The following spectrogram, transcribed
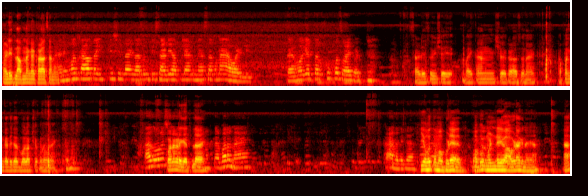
साडीत लाभणं काय कळाचा नाही. आणि मग काय होता इतकी शिलाई घालून ती साडी आपल्या नेसाक नाही आवडली. काय मग हे तर खूपच वाईट वाटतं. साडीचा विषय बायकांशिवाय कळाचो नाही. आपण काय त्याच्यात बोलाक शकणार नाही. आज ओरस कोणाकडे घेतलाय? काय बरं नाही काय आलं ते का हे होतं मग पुढे आहेत. बाबू मंडई आवडाक नाही हा? हा?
